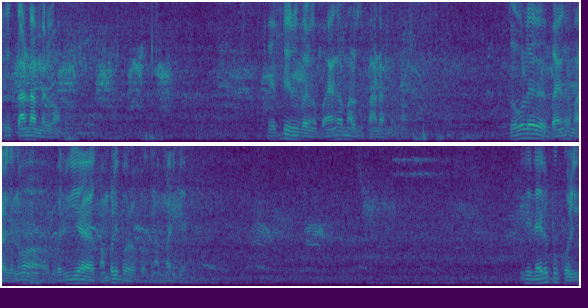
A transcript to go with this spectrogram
இது காண்டாமிருகம் எப்படி இருக்கு பாருங்க பயங்கரமாக இருக்குது காண்டாமிருகம் தோல் பயங்கரமாக இருக்குது இன்னும் பெரிய கம்பளி போகிற போக்குன மாதிரி இது நெருப்பு கோழி.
